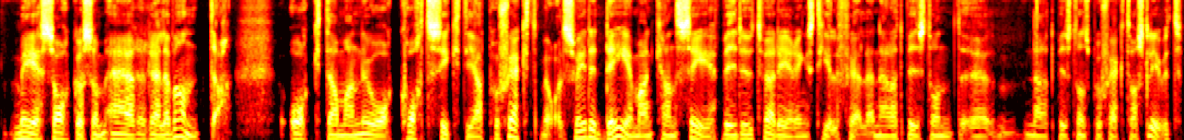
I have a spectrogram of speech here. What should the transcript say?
med saker som är relevanta och där man når kortsiktiga projektmål så är det det man kan se vid utvärderingstillfällen när ett, bistånd, eh, när ett biståndsprojekt tar slut.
